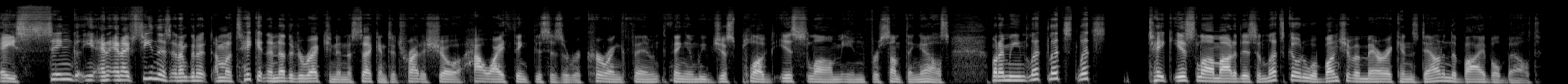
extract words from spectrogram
a single and, and I've seen this and I'm gonna I'm gonna take it in another direction in a second to try to show how I think this is a recurring thing thing and we've just plugged Islam in for something else. But I mean let let's let's take Islam out of this and let's go to a bunch of Americans down in the Bible Belt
